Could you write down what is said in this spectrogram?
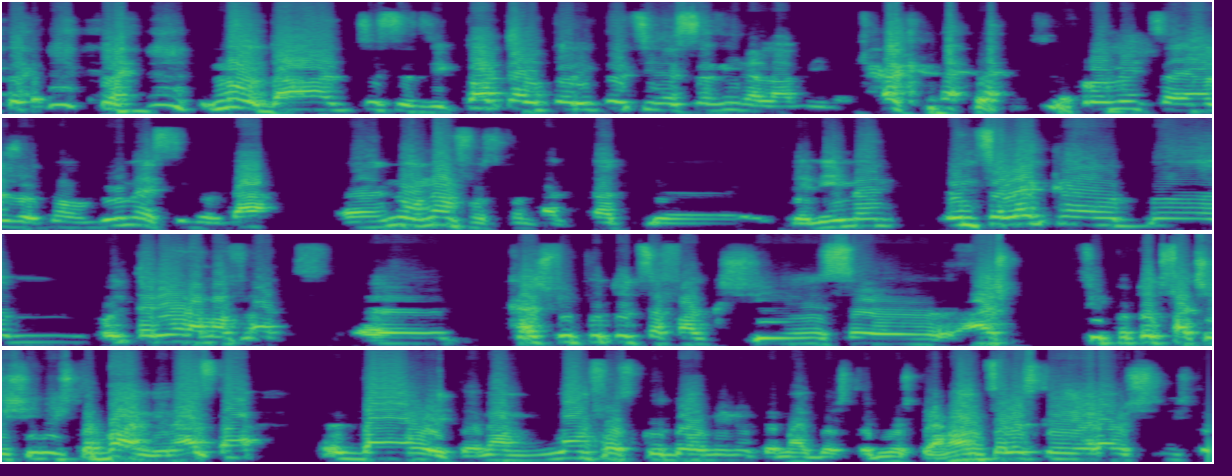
nu, dar ce să zic, toate autoritățile să vină la mine. Promit să-i ajut. Nu, glumesc, sigur, dar uh, nu, n-am fost contactat uh, de nimeni. Înțeleg că ulterior am aflat că aș fi putut să fac și să aș fi putut face și niște bani din asta, dar uite, n-am, n-am fost cu două minute mai deștept, nu știam. Am înțeles că erau și niște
